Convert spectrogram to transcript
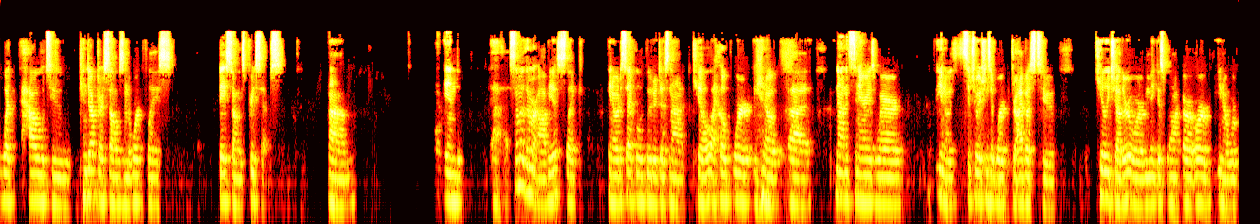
what how to conduct ourselves in the workplace based on these precepts. Um, and uh, some of them are obvious, like you know, a disciple of Buddha does not kill. I hope we're you know uh, not in scenarios where you know situations at work drive us to kill each other or make us want or, or you know we're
